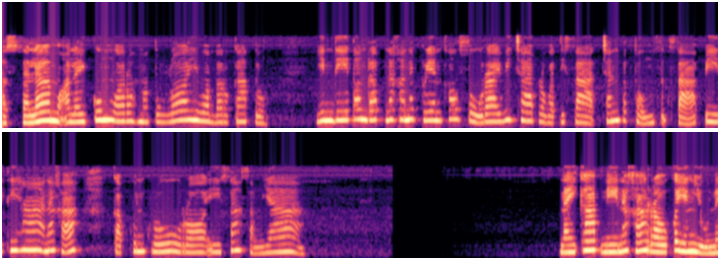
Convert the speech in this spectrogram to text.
อัสสลามุอะลัยกุมวะเราะห์มะตุลลอฮิวะบะเราะกาตุยินดีต้อนรับนะคะนักเรียนเข้าสู่รายวิชาประวัติศาสตร์ ชั้นประถมศึกษาปีที่ 5 นะคะ กับคุณครูรออีซาสัมยา ในคาบนี้นะคะ เราก็ยังอยู่ใน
